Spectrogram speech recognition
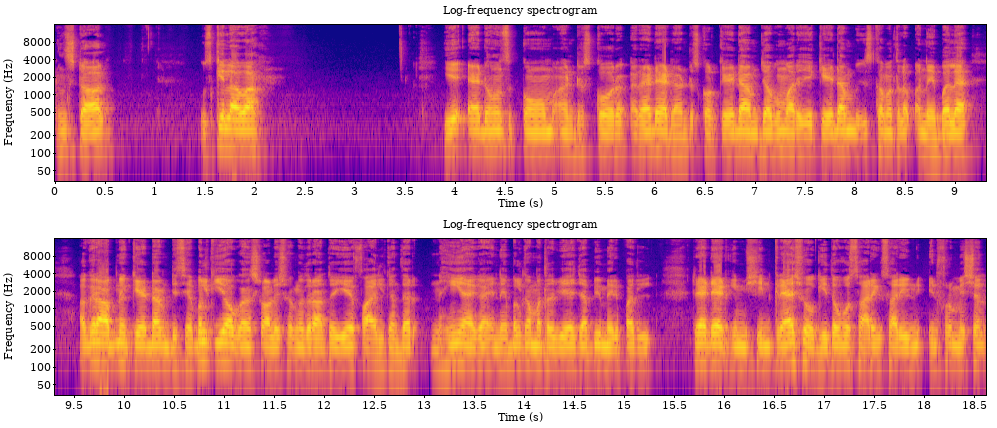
इंस्टॉल उसके अलावा ये add on com underscore Red Hat underscore kdump जब हमारे ये के डैम इसका मतलब अनेबल है। अगर आपने के डैम डिसेबल किया होगा इंस्टॉलेशन के दौरान तो ये फ़ाइल के अंदर नहीं आएगा। इनेबल का मतलब ये है, जब भी मेरे पास रेड हेड की मशीन क्रैश होगी तो वो सारी की सारी इन्फॉर्मेशन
